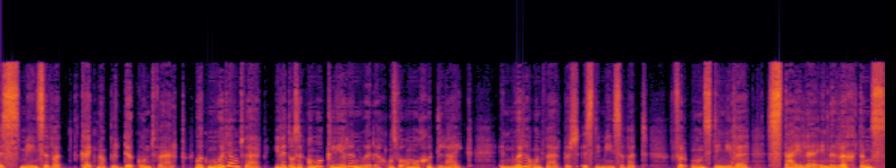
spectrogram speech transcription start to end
is mense wat kyk na produkontwerp. Ook modeontwerp. Jy weet ons het almal klere nodig. Ons wil almal goed lyk. En modeontwerpers is die mense wat vir ons die nuwe style en rigtings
